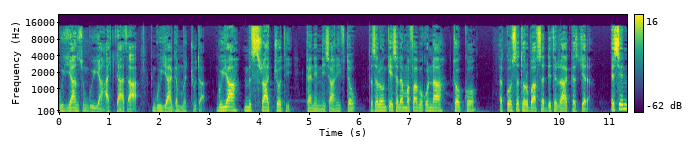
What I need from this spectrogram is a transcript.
guyyaan sun guyyaa addaa ta'a. Guyyaa gammachuu ta'a. Guyyaa misraachooti kan inni isaaniif ta'u. tasaloon keessa lammaffaa boqonnaa tokko lakkoofsa torbaaf saddeet irraa akkas jedha. Isin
